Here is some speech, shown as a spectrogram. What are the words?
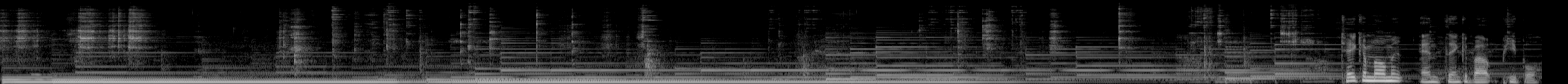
Take a moment and think about people.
